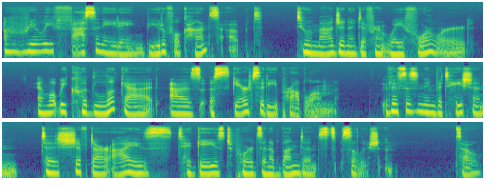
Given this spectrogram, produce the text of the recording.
a really fascinating, beautiful concept to imagine a different way forward and what we could look at as a scarcity problem. This is an invitation to shift our eyes to gaze towards an abundance solution. So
